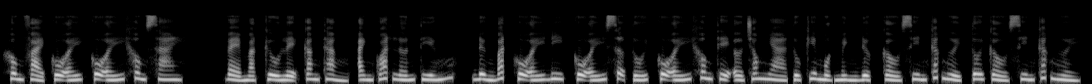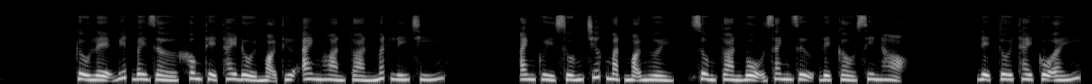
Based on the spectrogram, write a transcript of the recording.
Không phải cô ấy, cô ấy không sai. Vẻ mặt cựu lệ căng thẳng, anh quát lớn tiếng, đừng bắt cô ấy đi, cô ấy sợ tối, cô ấy không thể ở trong nhà tù kia một mình được cầu xin các người, tôi cầu xin các người. Cựu lệ biết bây giờ không thể thay đổi mọi thứ anh hoàn toàn mất lý trí. Anh quỳ xuống trước mặt mọi người, dùng toàn bộ danh dự để cầu xin họ. Để tôi thay cô ấy,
